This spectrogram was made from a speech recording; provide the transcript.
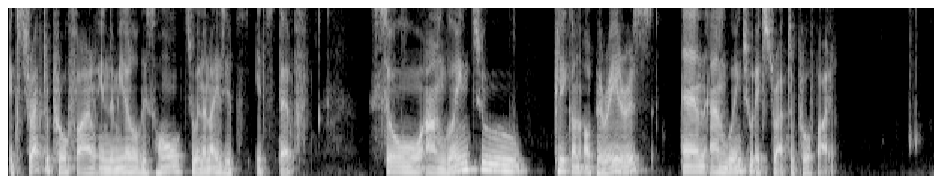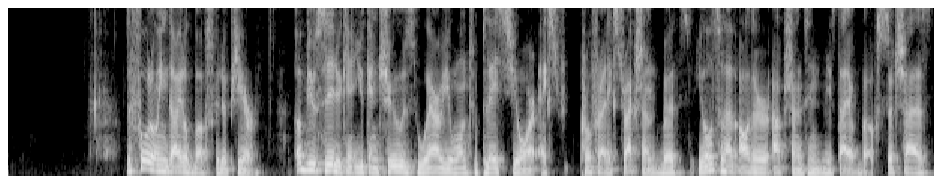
extract a profile in the middle of this hole to analyze its, its depth. So I'm going to click on operators and I'm going to extract a profile. The following dialog box will appear. Obviously, you can, you can choose where you want to place your extra profile extraction, but you also have other options in this dialog box, such as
